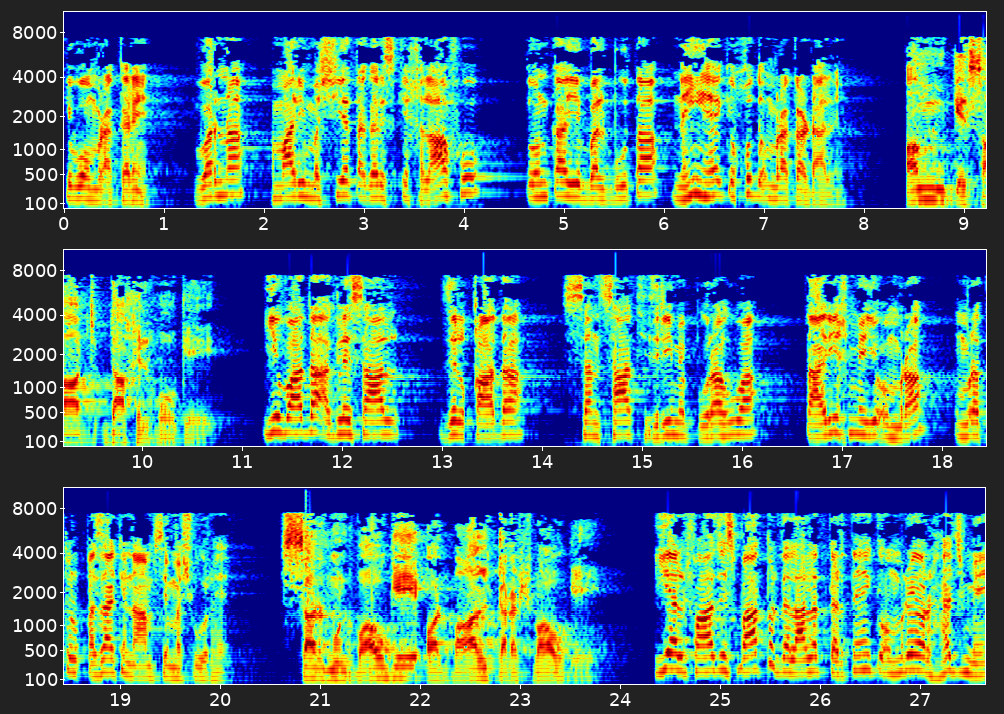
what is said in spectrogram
کہ وہ عمرہ کریں۔ ورنہ ہماری مشیت اگر اس کے خلاف ہو تو ان کا یہ بلبوتا نہیں ہے کہ خود عمرہ کر ڈالیں۔ امن کے ساتھ داخل ہوگے یہ وعدہ اگلے سال ذیل سن سات ہجری میں پورا ہوا۔ تاریخ میں یہ عمرہ امرت القضا کے نام سے مشہور ہے۔ سر منڈواؤ گے اور بال ترشواؤ گے یہ الفاظ اس بات پر دلالت کرتے ہیں کہ عمرے اور حج میں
